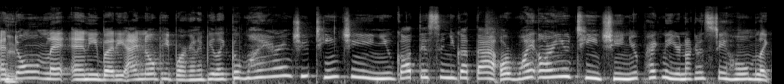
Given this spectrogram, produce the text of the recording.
And don't let anybody. I know people are gonna be like, "But why aren't you teaching? You got this and you got that." Or why are you teaching? You're pregnant. You're not gonna stay home. Like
